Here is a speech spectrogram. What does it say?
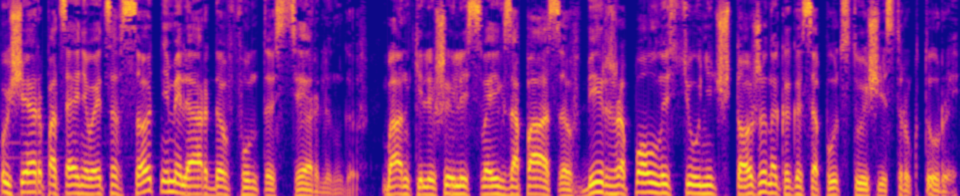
Ущерб оценивается в сотни миллиардов фунтов стерлингов. Банки лишились своих запасов, биржа полностью уничтожена, как и сопутствующие структуры.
